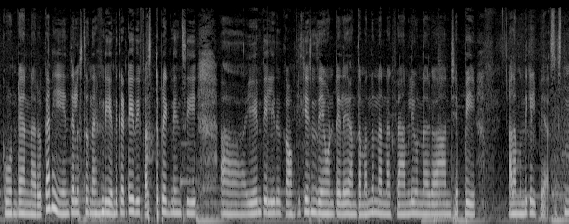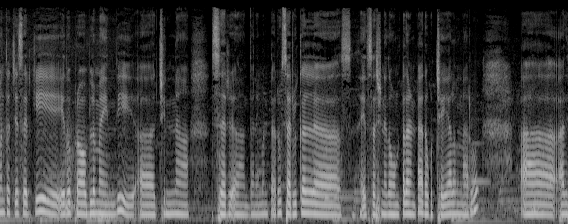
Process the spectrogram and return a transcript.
ఎక్కువ ఉంటాయి అన్నారు కానీ ఏం తెలుస్తుందండి? ఎందుకంటే ఇది ఫస్ట్ ప్రెగ్నెన్సీ ఏం తెలియదు కాంప్లికేషన్స్ ఏముంటాయిలే అంతమంది ఉన్నారు నాకు ఫ్యామిలీ ఉన్నారుగా అని చెప్పి అలా ముందుకు వెళ్ళిపోయా సిక్స్త్ మంత్ వచ్చేసరికి ఏదో ప్రాబ్లం అయింది. చిన్న సర్ దాని ఏమంటారు సర్వికల్ ఏదో సెషన్ ఏదో ఉంటుందంట అది ఒకటి చేయాలన్నారు. అది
